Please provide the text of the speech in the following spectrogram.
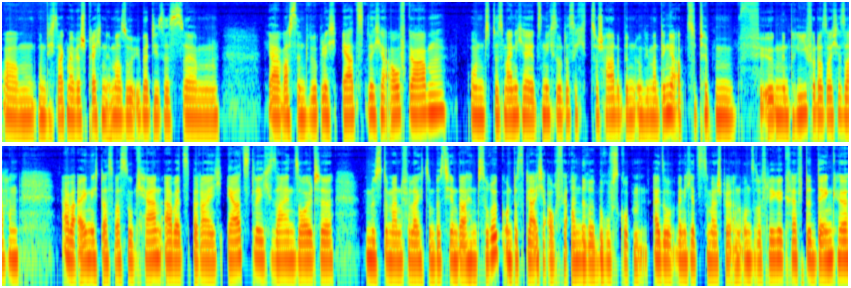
Ähm, und ich sag mal, wir sprechen immer so über dieses, ähm, ja, was sind wirklich ärztliche Aufgaben? Und das meine ich ja jetzt nicht so, dass ich zu schade bin, irgendwie mal Dinge abzutippen für irgendeinen Brief oder solche Sachen. Aber eigentlich das, was so Kernarbeitsbereich ärztlich sein sollte, müsste man vielleicht so ein bisschen dahin zurück und das gleiche auch für andere Berufsgruppen. Also wenn ich jetzt zum Beispiel an unsere Pflegekräfte denke,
